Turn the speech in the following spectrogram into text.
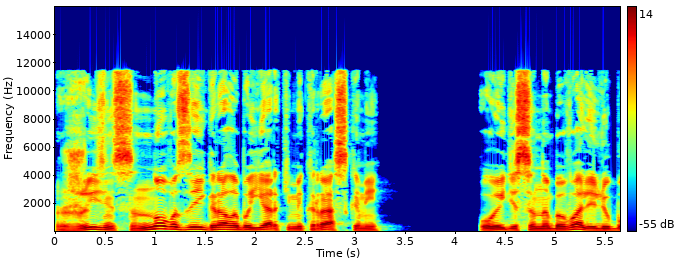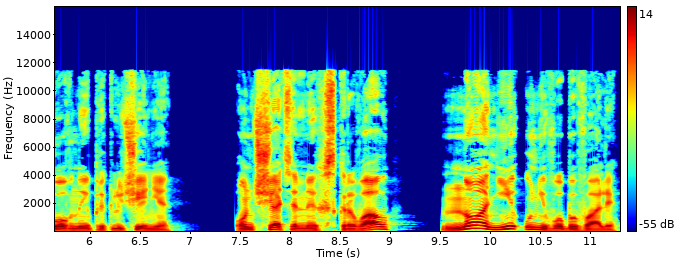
Жизнь снова заиграла бы яркими красками. У Эдисона бывали любовные приключения. Он тщательно их скрывал, но они у него бывали.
